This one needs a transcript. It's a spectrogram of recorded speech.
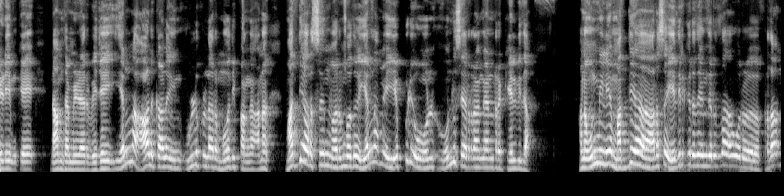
ஏடிஎம்கே நாம் தமிழர் விஜய் எல்லா ஆளுக்காளு உள்ளுக்குள்ளார மோதிப்பாங்க. ஆனால் மத்திய அரசுன்னு வரும்போது எல்லாமே எப்படி ஒன் ஒன்று சேர்றாங்கன்ற கேள்விதான். ஆனால் உண்மையிலேயே மத்திய அரசை எதிர்க்கிறதுங்கிறது தான் ஒரு பிரதான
